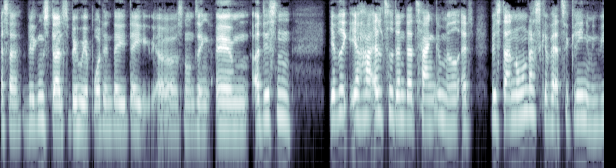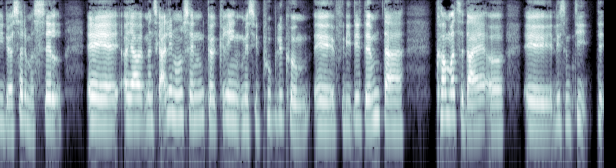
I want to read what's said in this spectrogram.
altså, hvilken størrelse BH jeg bruger den dag i dag og sådan nogle ting. Øhm, og det er sådan, jeg ved ikke, jeg har altid den der tanke med, at hvis der er nogen, der skal være til grin i min video, så er det mig selv. Øh, og jeg, man skal aldrig nogensinde gøre grin med sit publikum, øh, fordi det er dem, der kommer til dig, og øh, ligesom de, de,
